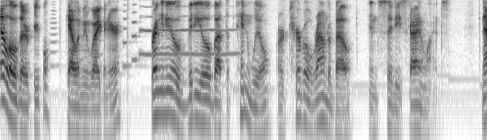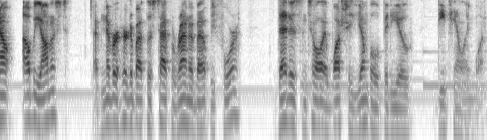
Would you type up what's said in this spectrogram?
Hello there people, Calamy Wagon here, bringing you a video about the pinwheel or turbo roundabout in Cities Skylines. Now, I'll be honest, I've never heard about this type of roundabout before, that is until I watched a Yumble video detailing one.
